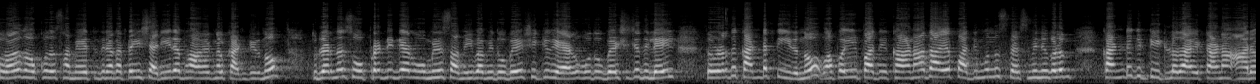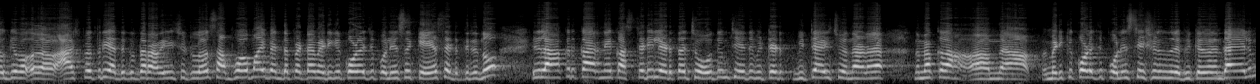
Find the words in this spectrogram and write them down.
തുറന്നു നോക്കുന്ന സമയത്ത് ഇതിനകത്തെ ഈ ശരീരഭാഗങ്ങൾ കണ്ടിരുന്നു. തുടർന്ന് സൂപ്രണ്ടിന്റെ റൂമിന് സമീപം ഇത് ഉപേക്ഷിക്കുകയായിരുന്നു. ഇത് ഉപേക്ഷിച്ച നിലയിൽ തുടർന്ന് കണ്ടെത്തിയിരുന്നു. അപ്പോൾ ഈ പതി കാണാതായ പതിമൂന്ന് സ്പെസിമിനുകളും കണ്ടു കിട്ടിയിട്ടുള്ളതായിട്ടാണ് ആരോഗ്യ ആശുപത്രി അധികൃതർ അറിയിച്ചിട്ടുള്ളത്. സംഭവവുമായി ബന്ധപ്പെട്ട മെഡിക്കൽ കോളേജ് പോലീസ് കേസ് എടുത്തിരുന്നു. ഇതിൽ ആക്രിക്കാരനെ കസ്റ്റഡിയിലെടുത്ത് ചോദ്യം ചെയ്ത് വിട്ടെടു വിറ്റയച്ചു എന്നാണ് നമുക്ക് മെഡിക്കൽ കോളേജ് പോലീസ് സ്റ്റേഷനിൽ നിന്ന് ലഭിക്കുന്നത്. എന്തായാലും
